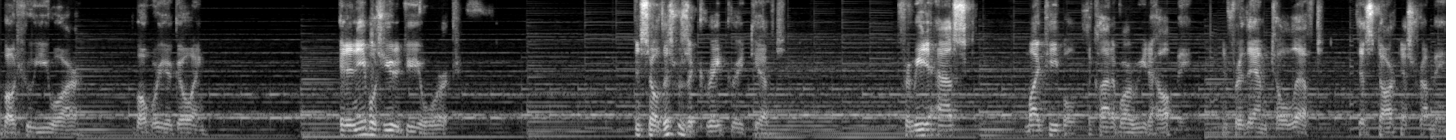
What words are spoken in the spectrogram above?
about who you are, about where you're going. It enables you to do your work. And so this was a great, great gift for me to ask my people, the clan of Ari, to help me, and for them to lift this darkness from me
